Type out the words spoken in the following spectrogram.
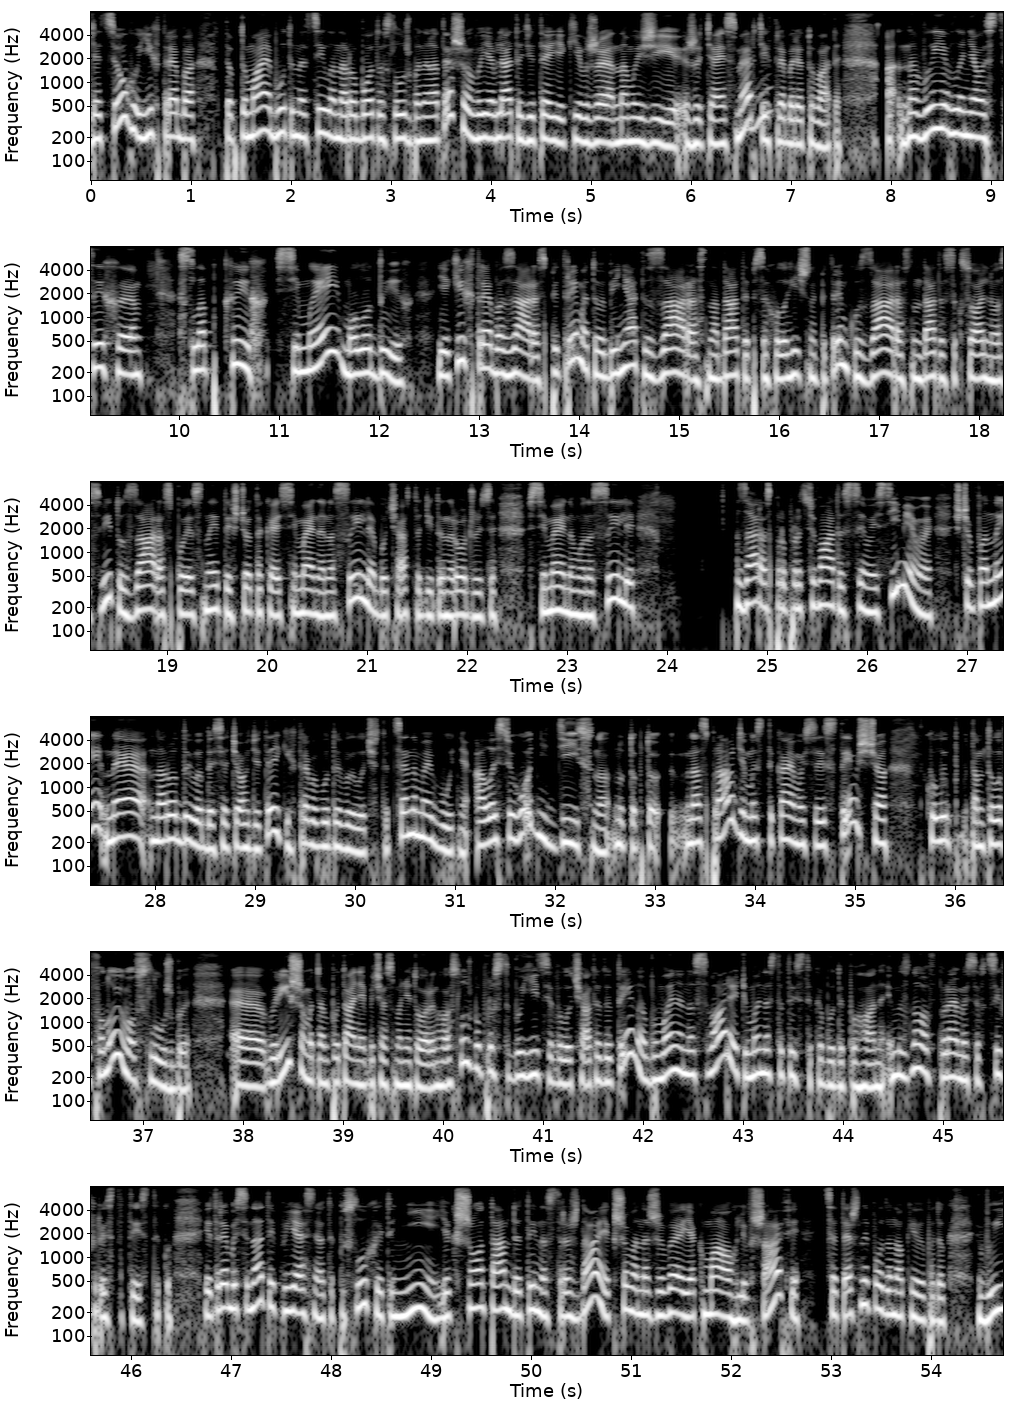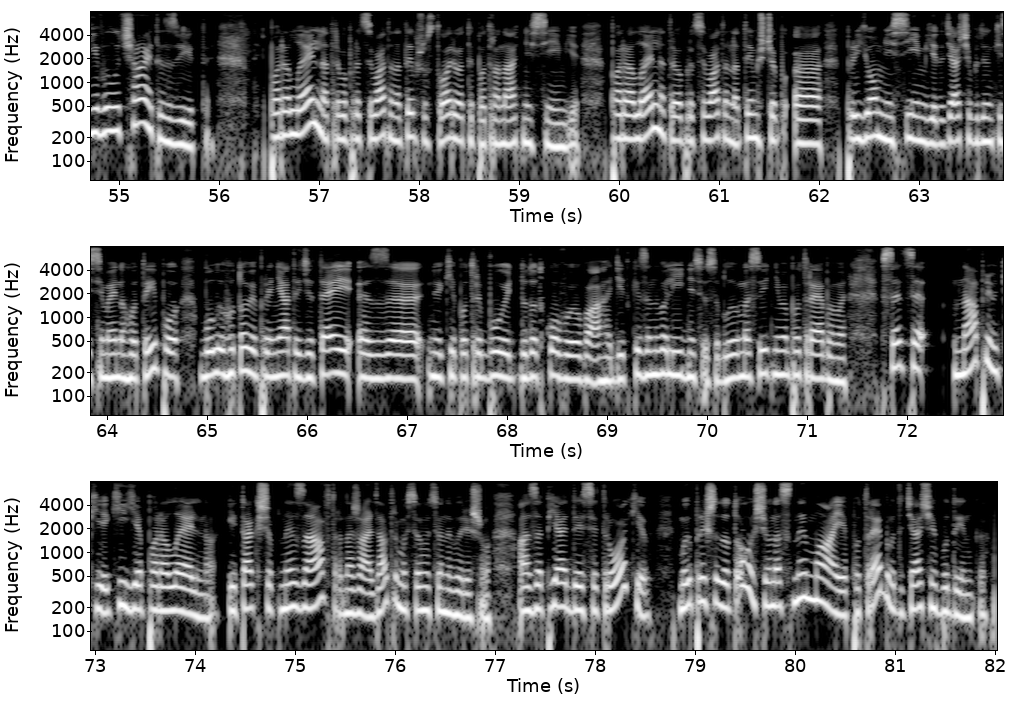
Для цього їх треба, тобто має бути націлена робота служби не на те, щоб виявляти дітей, які вже на межі життя і смерті, їх треба рятувати, а на виявлення ось цих е, слабких сімей молодих, яких треба зараз підтримати, обійняти, зараз надати психологічну підтримку, зараз надати сексуальну освіту, зараз пояснити, що таке сімейне насилля, бо часто діти народжуються в сімейному насиллі. Зараз пропрацювати з цими сім'ями, щоб вони не народили десятьох дітей, яких треба буде вилучити. Це не майбутнє. Але сьогодні дійсно, ну тобто, насправді ми стикаємося із тим, що коли там телефонуємо в служби, е, вирішуємо там питання під час моніторингу, а служба просто боїться вилучати дитину, бо мене насварять, у мене статистика буде погана. І ми знову впираємося в цифри і статистику. І треба сідати і пояснювати: послухайте, ні, якщо там дитина страждає, якщо вона живе як Мауглі в шафі, це теж не поодинокий випадок. Ви її вилучаєте звідти. Паралельно треба працювати над тим, щоб створювати патронатні сім'ї. Паралельно треба працювати над тим, щоб е, прийомні сім'ї, дитячі будинки сімейного типу були готові прийняти дітей, е, з ну, які потребують додаткової уваги, дітки з інвалідністю, особливими освітніми потребами. Все це. Напрямки, які є паралельно, і так, щоб не завтра, на жаль, завтра ми всього цього не вирішимо. А за 5-10 років ми прийшли до того, що в нас немає потреби в дитячих будинках.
